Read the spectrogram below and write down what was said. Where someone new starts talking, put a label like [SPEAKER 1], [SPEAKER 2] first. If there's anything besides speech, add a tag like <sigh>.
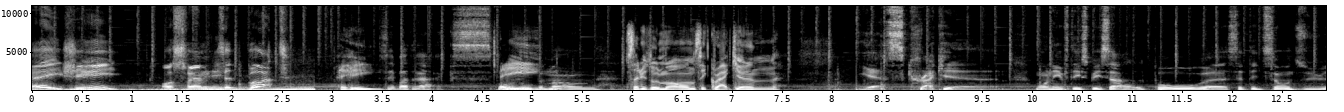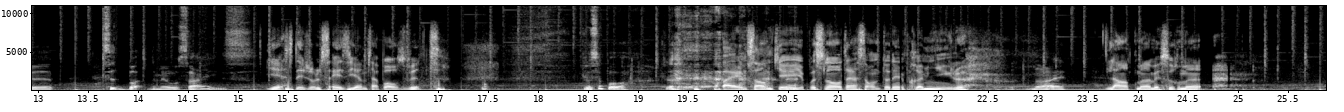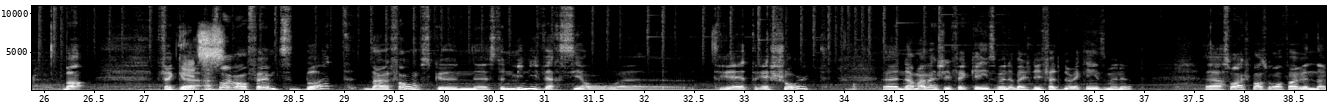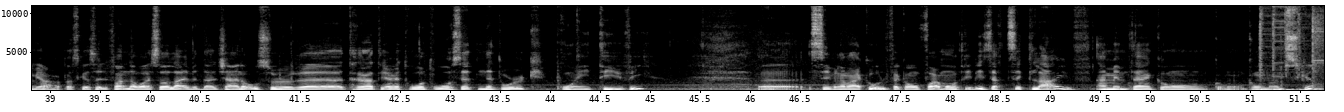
[SPEAKER 1] Hey, chérie, on se fait une
[SPEAKER 2] Hey.
[SPEAKER 1] petite botte.
[SPEAKER 2] Hey.
[SPEAKER 1] C'est Botrax. Bonjour
[SPEAKER 2] Hey.
[SPEAKER 1] tout le monde.
[SPEAKER 2] Salut tout le monde, c'est Kraken.
[SPEAKER 1] Yes, Kraken. Mon invité spécial pour euh, cette édition du euh, Petite Botte numéro 16.
[SPEAKER 2] Yes, déjà le 16e, ça passe vite.
[SPEAKER 1] Je sais pas. <laughs>
[SPEAKER 2] Ben, il me semble qu'il y a pas si longtemps, on était dans les premiers, là.
[SPEAKER 1] ouais.
[SPEAKER 2] Lentement, mais sûrement.
[SPEAKER 1] Bon. Fait que,
[SPEAKER 2] Yes.
[SPEAKER 1] à soir, on fait une petite botte. Dans le fond, c'est une, c'est une mini-version euh, très, très short. Euh, normalement, j'ai fait 15 minutes. Ben, je l'ai fait 2 à 15 minutes. Euh, à soir, je pense qu'on va faire une demi-heure parce que c'est le fun d'avoir ça live dans le channel sur euh, 31337network.tv. Euh, c'est vraiment cool. Fait qu'on va pouvoir montrer les articles live en même temps qu'on en discute.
